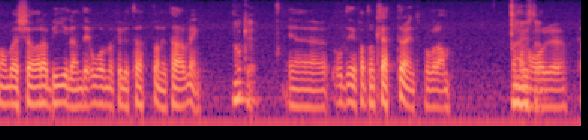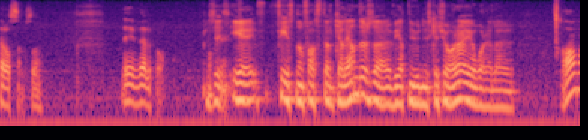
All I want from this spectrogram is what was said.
när man börjar köra bilen, det år man fyller 13 i tävling. Okej. Okay. Uh, och det är för att de klättrar inte på varandra. När man har uh, karossen. Så det är väldigt bra. Precis. Okay. Är, finns det någon fastställd kalender så där? Vet ni hur ni ska köra i år eller? Ja,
